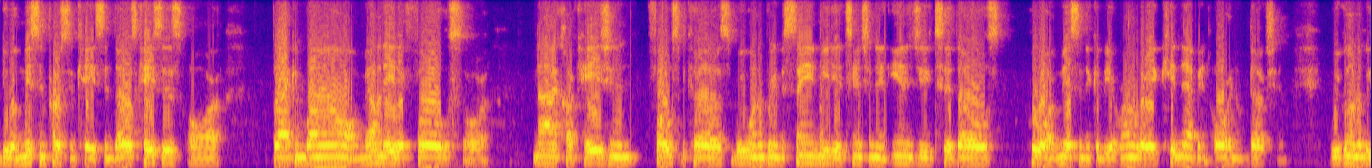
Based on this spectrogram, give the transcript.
do a missing person case. And those cases are black and brown or melanated folks or non-Caucasian folks because we want to bring the same media attention and energy to those who are missing. It could be a runaway, kidnapping, or an abduction. We're going to be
